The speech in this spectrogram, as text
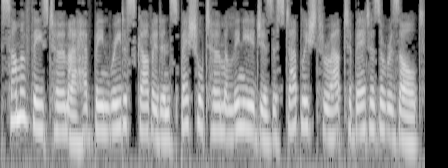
Some of these terma have been rediscovered and special terma lineages established throughout Tibet as a result.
